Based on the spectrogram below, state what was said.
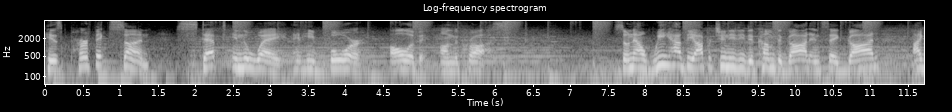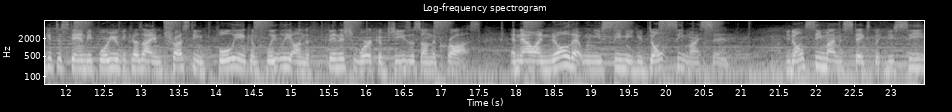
His perfect Son, stepped in the way and He bore all of it on the cross. So now we have the opportunity to come to God and say, God, I get to stand before you because I am trusting fully and completely on the finished work of Jesus on the cross. And now I know that when you see me, you don't see my sin. You don't see my mistakes, but you see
